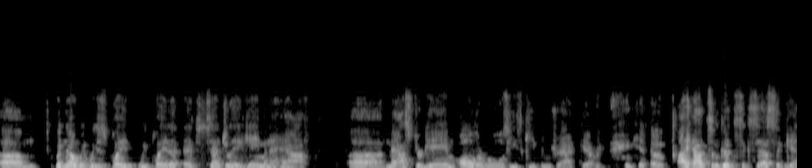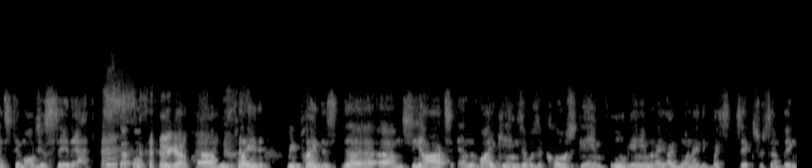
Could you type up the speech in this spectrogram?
Um, but no, we, we just played, we played a, essentially a game and a half uh, master game, all the rules. He's keeping track everything. You know, I had some good success against him. I'll just say that. So, there you go. Uh, we played we played this the um, Seahawks and the Vikings. It was a close game, full game, and I, I won I think by six or something.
